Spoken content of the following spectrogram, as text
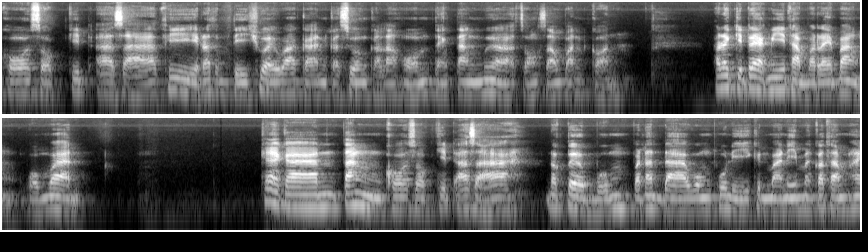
โฆษกกิจอาสาที่รัฐมนตรีช่วยว่าการกระทรวงกลาโหมแต่งตั้งเมื่อสองสามวันก่อนารกิจแรกนี้ทำอะไรบ้าง ผมว่า แค่การตั้งโฆษกกิจอาสา ดรบุ๋มปนัดดาวงผู้ดีขึ้นมานี้ มันก็ทำให้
